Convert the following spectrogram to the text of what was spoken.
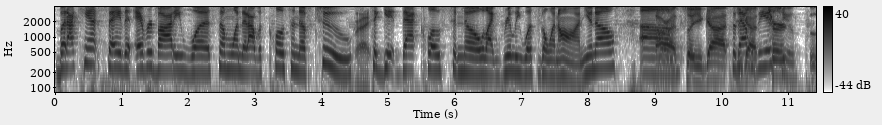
but I can't say that everybody was someone that I was close enough to Right. to get that close to know like really what's going on, you know? Um, All right, so you got so you that got was the church, issue.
